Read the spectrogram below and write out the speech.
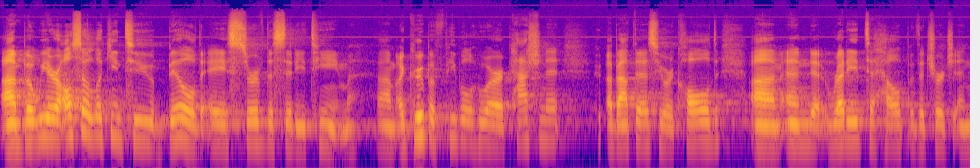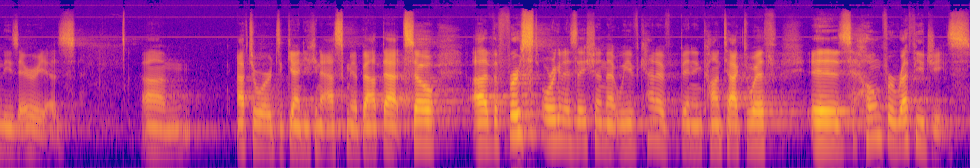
Um, but we are also looking to build a Serve the City team, um, a group of people who are passionate, about this, who are called um, and ready to help the church in these areas. Um, afterwards, again, you can ask me about that. So, uh, the first organization that we've kind of been in contact with is Home for Refugees.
